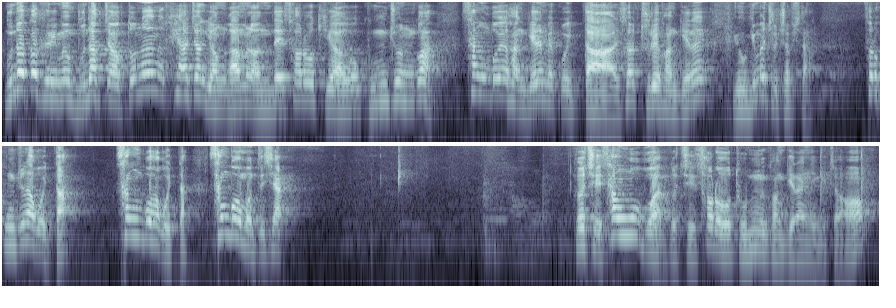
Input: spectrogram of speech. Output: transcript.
문학과 그림은 문학적 또는 회화적 영감을 얻는데 서로 기여하고 공존과 상보의 관계를 맺고 있다. 그래서 둘의 관계는 여기만 줄칩시다. 서로 공존하고 있다. 상보하고 있다. 상보가 뭔 뜻이야? 그렇지 상호 보완. 그렇지 서로 돕는 관계라는 얘기죠.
